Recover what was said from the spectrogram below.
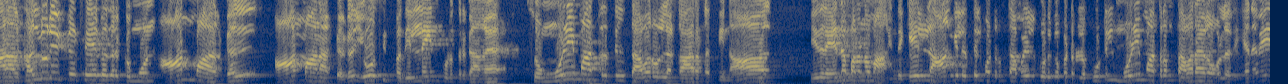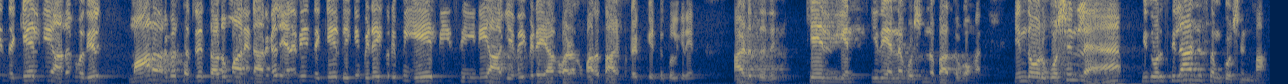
ஆனால் கல்லூரியில் சேர்வதற்கு முன் ஆண்மார்கள் ஆண் மாணாக்கர்கள் யோசிப்பதில்லைன்னு கொடுத்திருக்காங்க. சோ மொழி மாற்றத்தில் தவறுள்ள காரணத்தினால் இதுல என்ன பண்ணணுமா? இந்த கேள்வி ஆங்கிலத்தில் மற்றும் தமிழில் கொடுக்கப்பட்டுள்ள கூட்டில் மொழி மாற்றம் தவறாக உள்ளது. எனவே இந்த கேள்வியை அணுகுவதில் மாணவர்கள் சற்றே தடுமாறினார்கள். எனவே இந்த கேள்விக்கு விடை குறிப்பு ஏ பி சி டி ஆகியவை விடையாக வழங்குமாறு தாய்மொழியில் கேட்டுக்கொள்கிறேன். அடுத்தது கேள்வி எண். இது என்ன கொஸ்டின் பாத்துக்கோங்க இந்த ஒரு கொஸ்டின்ல இது ஒரு சிலாஜிசம் கொஸ்டின் தான்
